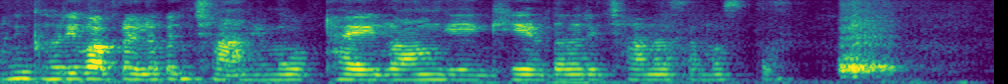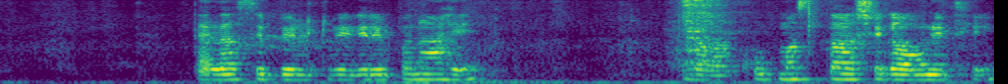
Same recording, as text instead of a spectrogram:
आणि घरी वापरायला पण छान आहे. मोठा आहे लॉंग आहे घेरदार आहे छान असा मस्त. त्याला असे बेल्ट वगैरे पण आहे. बघा खूप मस्त असे गाऊन येथे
